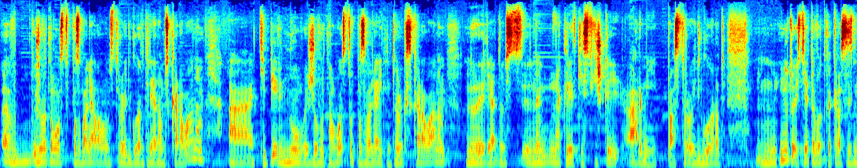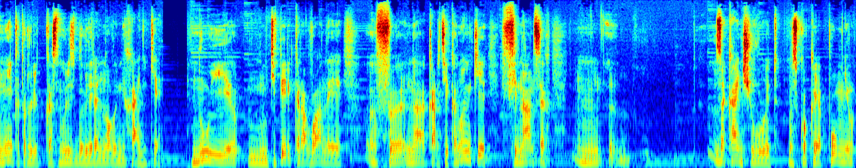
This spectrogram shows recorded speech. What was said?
животноводство позволяло вам строить город рядом с караваном, а теперь новое животноводство позволяет не только с караваном, но и рядом с, на, на клетке с фишкой армии построить город. Ну, то есть это вот как раз изменения, которые коснулись благодаря новой механике. Ну и теперь караваны э, в, на карте экономики, в финансах заканчивают, насколько я помню,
